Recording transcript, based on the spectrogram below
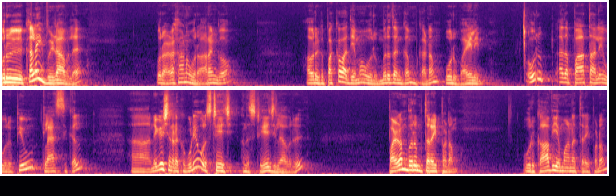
ஒரு கலை விழாவில் ஒரு அழகான ஒரு அரங்கம் அவருக்கு பக்கவாத்தியமாக ஒரு மிருதங்கம் கடம் ஒரு வயலின். ஒரு அதை பார்த்தாலே ஒரு பியூர் கிளாசிக்கல் நிகழ்ச்சி நடக்கக்கூடிய ஒரு ஸ்டேஜ் அந்த ஸ்டேஜில் அவர் பழம்பெரும் திரைப்படம் ஒரு காவியமான திரைப்படம்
